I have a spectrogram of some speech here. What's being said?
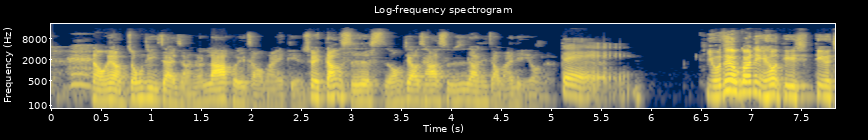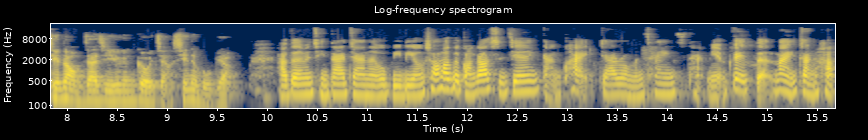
那我想中继在涨，拉回找买点，所以当时的死亡交叉是不是让你找买点用的？对，有这个观念以后，第第二阶段我们再继续跟各位讲新的股票。好的，那么请大家呢务必利用稍后的广告时间，赶快加入我们蔡因斯坦免费的 LINE 账号。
